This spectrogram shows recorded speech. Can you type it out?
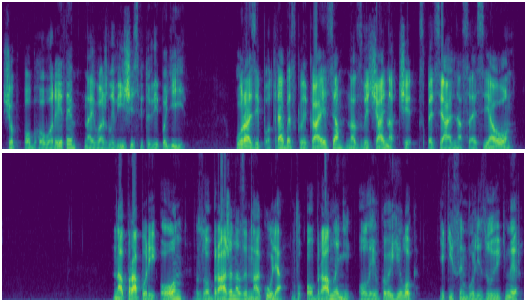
щоб обговорити найважливіші світові події. У разі потреби скликається надзвичайна чи спеціальна сесія ООН. На прапорі ООН зображена земна куля в обрамленні оливкових гілок, які символізують мир.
